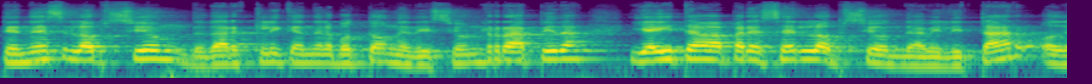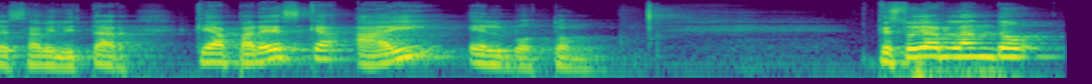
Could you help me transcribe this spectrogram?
tenés la opción de dar clic en el botón edición rápida y ahí te va a aparecer la opción de habilitar o deshabilitar, que aparezca ahí el botón. Te estoy hablando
